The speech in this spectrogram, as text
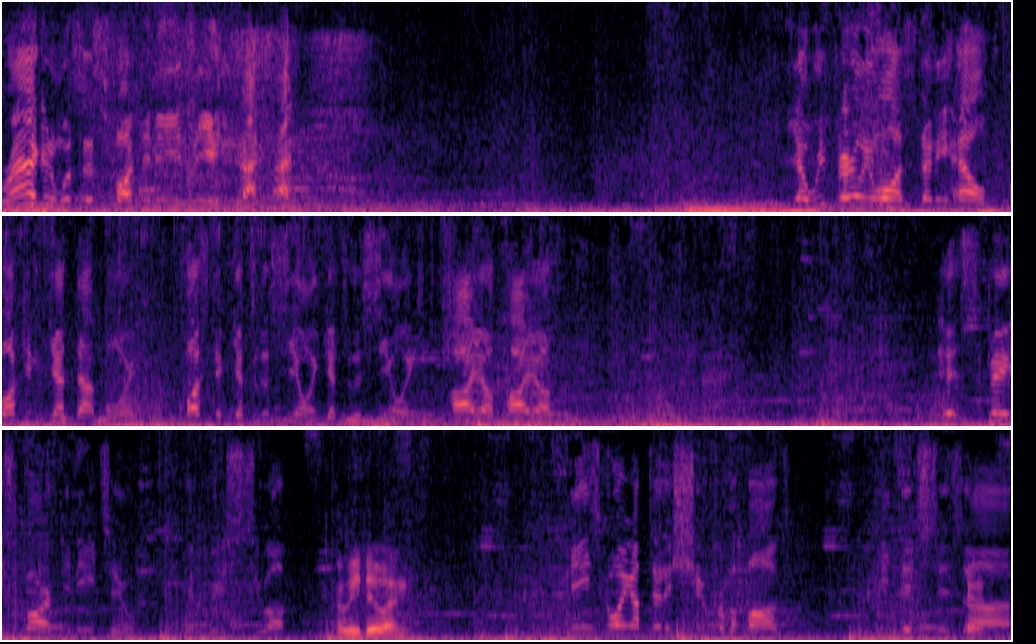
Dragon was this fucking easy. yeah, we barely lost any health. Fucking get that boy. Musket, get to the ceiling, get to the ceiling. High up, high up. Hit space bar if you need to. It boosts you up. What are we doing? He's going up there to shoot from above. He ditched his Okay. uh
